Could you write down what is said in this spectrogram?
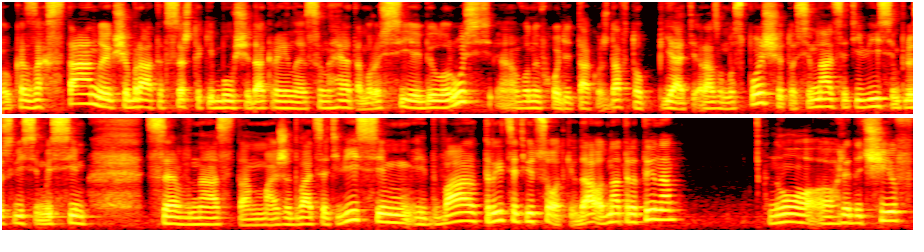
м, е, Казахстан, ну, якщо брати все ж таки бувші да, країни СНГ, там Росія і Білорусь, е, вони входять також да, в топ-5 разом із Польщею, то 17,8 плюс 8,7 це в нас там майже 28 і 2, 30%. Да, одна третина. Ну, глядачів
